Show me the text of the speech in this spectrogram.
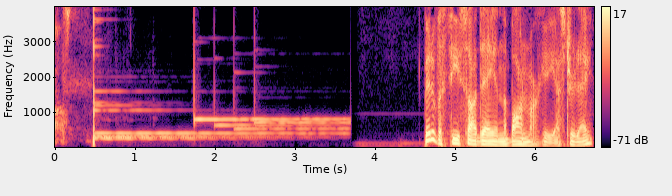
Awesome. Bit of a seesaw day in the bond market yesterday.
